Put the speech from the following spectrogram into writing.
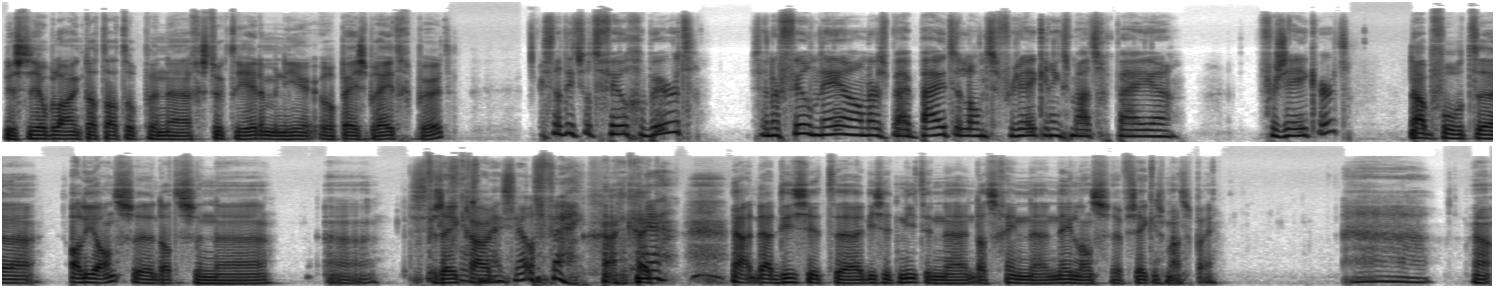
Dus het is heel belangrijk dat dat op een gestructureerde manier Europees breed gebeurt. Is dat iets wat veel gebeurt? Zijn er veel Nederlanders bij buitenlandse verzekeringsmaatschappijen verzekerd? Nou, bijvoorbeeld Allianz, dat is een verzekeraar. mij zelfs bij. ja, kijk, ja. ja nou, die, zit, uh, die zit niet in. Uh, dat is geen uh, Nederlandse verzekeringsmaatschappij. Ah. Ja.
